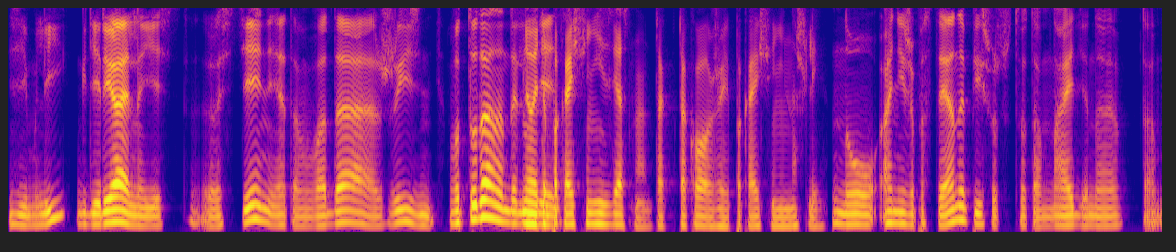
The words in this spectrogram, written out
Земли, где реально есть растения, там вода, жизнь. Вот туда надо лететь. Но это пока еще неизвестно. Так, такого же пока еще не нашли. Ну, они же постоянно пишут, что там найдено там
